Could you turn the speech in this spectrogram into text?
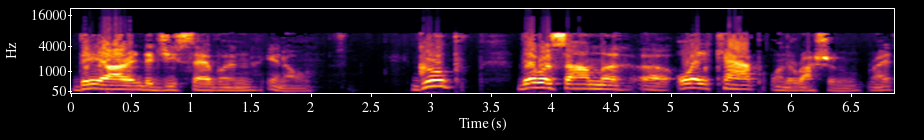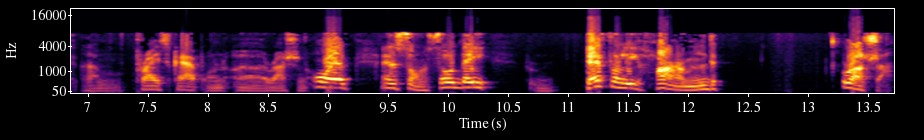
They are in the G7, you know, group, there was some uh, oil cap on the Russian, right? Um, price cap on uh, Russian oil and so on. So they definitely harmed Russia.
